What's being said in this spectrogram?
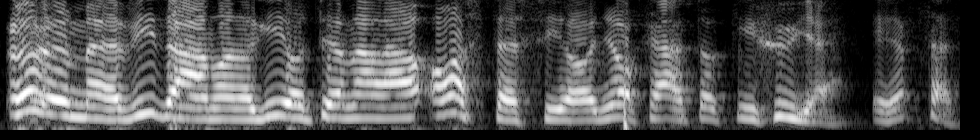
örömmel, vidáman a guillotine alá azt teszi a nyakát aki hülye, érted?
